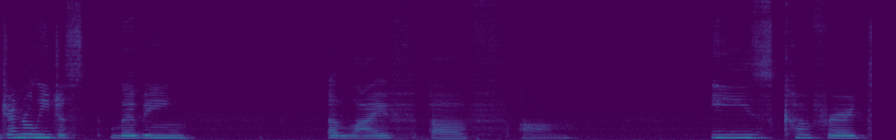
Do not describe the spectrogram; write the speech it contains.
generally just living a life of um, ease, comfort,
